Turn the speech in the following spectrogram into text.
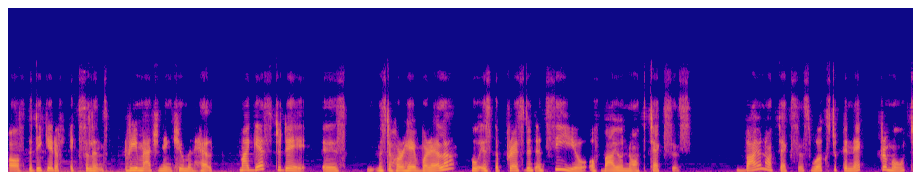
of the Decade of Excellence Reimagining Human Health. My guest today is Mr. Jorge Varela, who is the president and CEO of BioNorth Texas. BioNorth Texas works to connect, promote,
